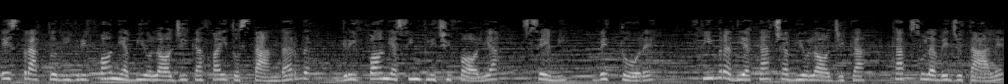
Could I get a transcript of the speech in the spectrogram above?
estratto di grifonia biologica phytostandard, grifonia simplicifolia, semi, vettore, fibra di acacia biologica, capsula vegetale,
